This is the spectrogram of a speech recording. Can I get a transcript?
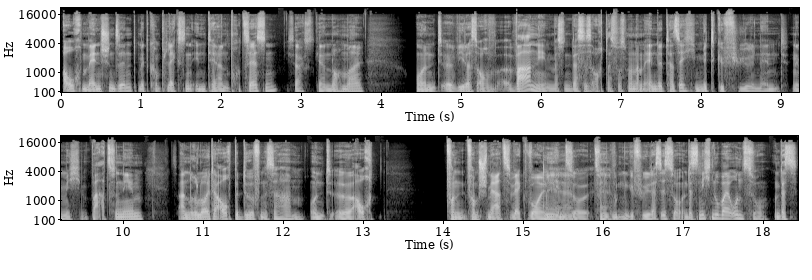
auch Menschen sind mit komplexen internen Prozessen. Ich sage es gerne nochmal. Und äh, wir das auch wahrnehmen müssen. Das ist auch das, was man am Ende tatsächlich Mitgefühl nennt, nämlich wahrzunehmen, dass andere Leute auch Bedürfnisse haben und äh, auch von, vom Schmerz weg wollen Ja, hin zu, zum ja. guten Gefühl. Das ist so. Und das ist nicht nur bei uns so. Und das,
